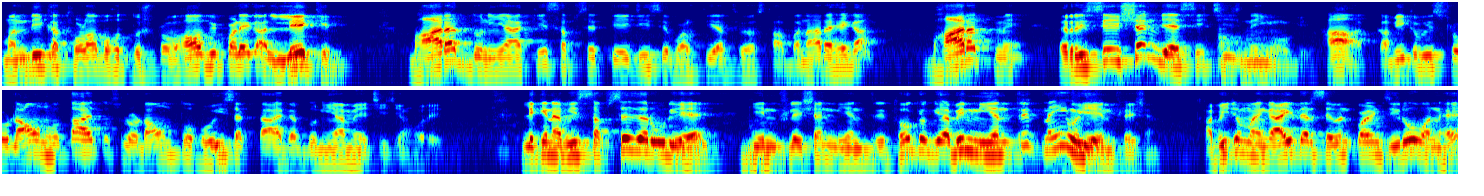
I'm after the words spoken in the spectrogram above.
मंदी का थोड़ा बहुत दुष्प्रभाव भी पड़ेगा, लेकिन भारत दुनिया की सबसे तेज़ी से बढ़ती अर्थव्यवस्था बना रहेगा। भारत में रिसेशन जैसी चीज़ नहीं होगी। हाँ कभी कभी स्लो डाउन होता है तो स्लो डाउन तो हो ही सकता है अगर दुनिया में ये चीज़ें हो रही लेकिन अभी सबसे ज़रूरी है कि इन्फ्लेशन नियंत्रित हो क्योंकि अभी नियंत्रित नहीं हुई है इन्फ्लेशन अभी जो महँगाई दर 7.01 है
